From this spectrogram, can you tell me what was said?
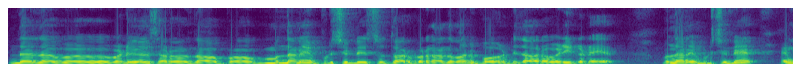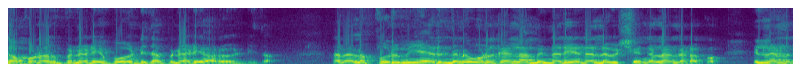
இந்த இந்த வ- வடிவேல் சார் இந்த முந்தானையை பிடிச்சிட்டே சுற்றுவார் பாருங்க அந்த மாதிரி போக வேண்டியது அவரை வழி கிடையாது. முந்தானையை பிடிச்சிட்டே எங்கே போனாலும் பின்னாடியே போக வேண்டியதான் பின்னாடியே வர வேண்டியதான் அதனால் பொறுமையாக இருந்தேன்னா உனக்கு எல்லாமே நிறைய நல்ல விஷயங்கள்லாம் நடக்கும். இல்லைன்னா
